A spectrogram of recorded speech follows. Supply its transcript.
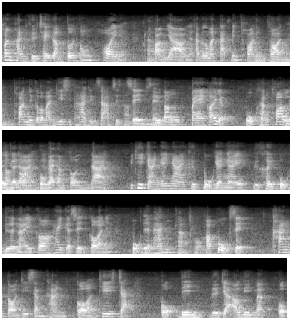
ท่อนพันธุ์คือใช้ลำต้นของอ้อยเนี่ยครับความยาวนะครับแล้วก็มาตัดเป็นท่อนเป็นท่ท่ออนนท่อนหนึ่งก็ประมาณ 25-30เซน30หรือบางแปลงเขาอาจจะปลูกทั้งท่อนเลยก็ได้ ปลูกได้ทั้งต้นได้ วิธีการง่ายๆ คือปลูกยังไง หรือเคยปลูกเดือนไหนก็ให้เกษตรกรเนี่ยปลูกเดือนนั้นครับผมพอปลูกเสร็จ ขั้นตอนที่สำคัญก่อนที่จะกบดิน หรือจะเอาดินมากบ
